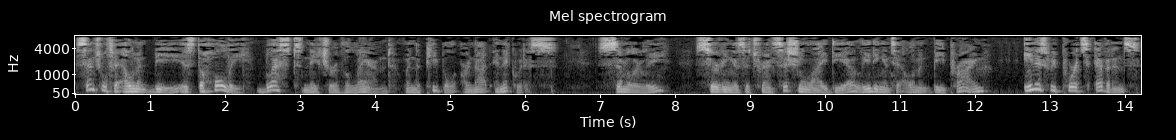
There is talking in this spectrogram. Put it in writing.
Central to element B is the holy, blessed nature of the land when the people are not iniquitous. Similarly, serving as a transitional idea leading into element B prime, Enos reports evidence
